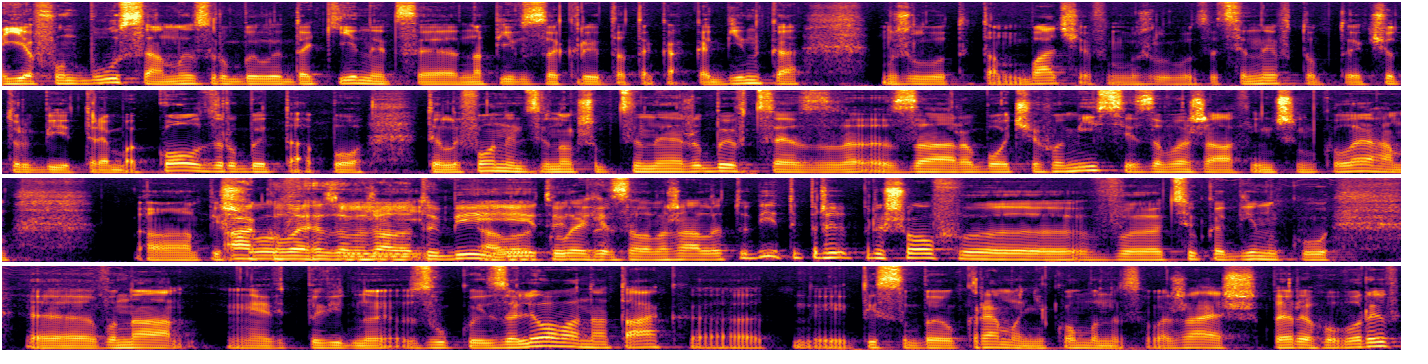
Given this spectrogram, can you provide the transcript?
Є фунбус, а ми зробили дакіни, це напівзакрита така кабінка. Можливо, ти там бачив, можливо, зацінив. Тобто, якщо тобі треба кол зробити або телефонний дзвінок, щоб це не робив, це за, за робочого місця, заважав іншим колегам. Пішов, А, колеги заважали тобі, Але і ти- заважали тобі. Ти прийшов е, в цю кабінку, е, вона е, відповідно звукоізольована, так і ти себе окремо нікому не заважаєш, переговорив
